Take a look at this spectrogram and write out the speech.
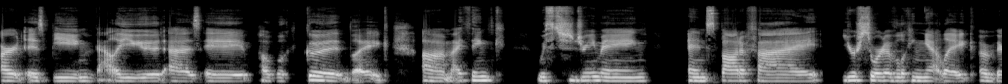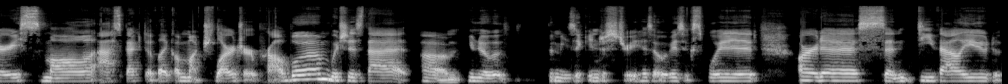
art is being valued as a public good. Like, um, I think with streaming and Spotify, you're sort of looking at like a very small aspect of like a much larger problem, which is that, um, you know, the music industry has always exploited artists and devalued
